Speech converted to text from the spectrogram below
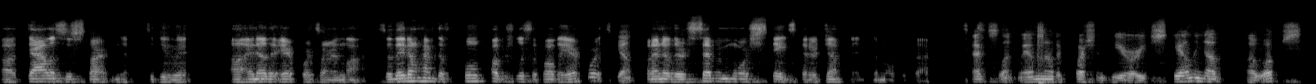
uh, Dallas is starting to, to do it. Uh, and other airports are in line. So they don't have the full published list of all the airports. Yeah. But I know there are seven more states that are jumping into the mobile drive. Excellent. We have another question here. Are you scaling up? Uh, whoops.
